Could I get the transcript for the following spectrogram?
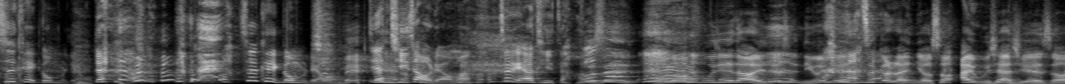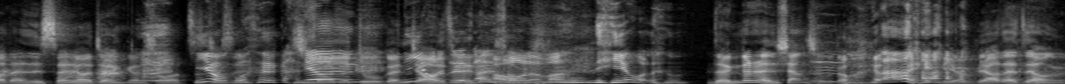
这可以跟我们聊，这可以跟我们聊，要提早聊吗？这个要提早。不是，我说夫妻的道理就是，你会觉得这个人有时候爱不下去的时候，但是神又叫你跟说，你有过这个感受？基督跟教会之间感受了吗？你有了吗？人跟人相处都要，哎，你们不要在这种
